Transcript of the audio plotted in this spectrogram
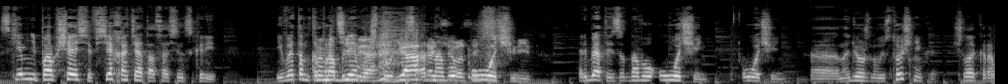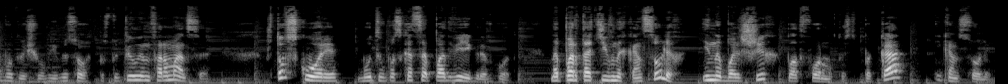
С кем не пообщайся, все хотят Assassin's Creed. И в этом-то Кроме проблема, тебя. что из Я одного хочу Assassin's очень, Creed. ребята, из одного очень, очень э, надежного источника, человека, работающего в Ubisoft, поступила информация, что вскоре будут выпускаться по две игры в год. На портативных консолях и на больших платформах, то есть ПК и консоли.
